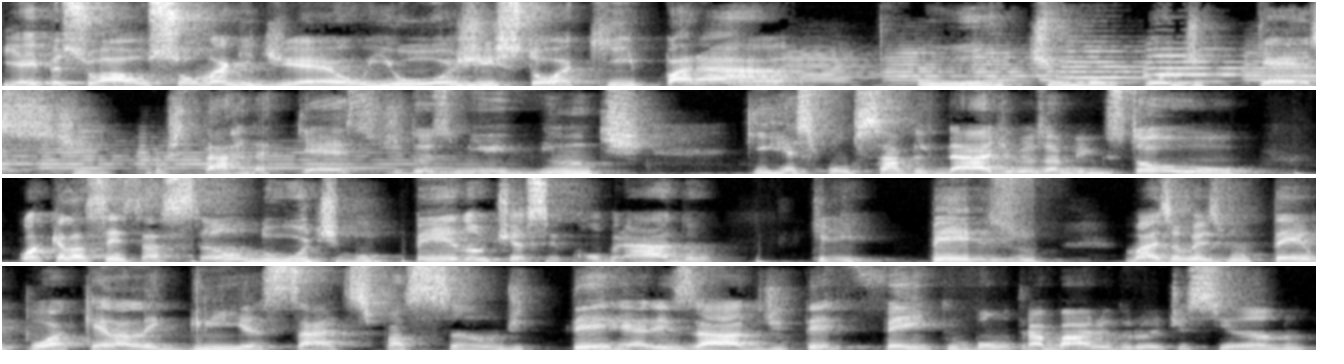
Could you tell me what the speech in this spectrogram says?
E aí pessoal, eu sou o Magdiel e hoje estou aqui para o último podcast Mostarda Cast de 2020. Que responsabilidade, meus amigos. Estou com aquela sensação do último pênalti a ser cobrado, aquele peso, mas ao mesmo tempo aquela alegria, satisfação de ter realizado, de ter feito um bom trabalho durante esse ano,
